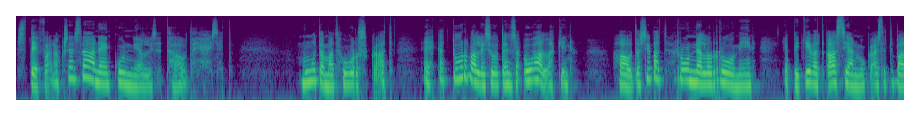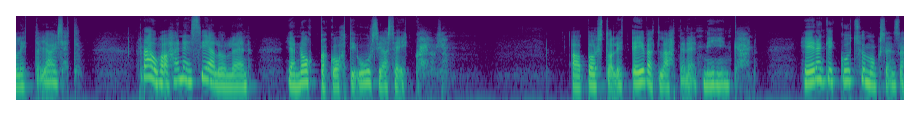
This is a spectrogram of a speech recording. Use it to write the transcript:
Stefanoksen saaneen kunnialliset hautajaiset. Muutamat hurskaat, ehkä turvallisuutensa uhallakin, hautasivat runnellun ruumiin ja pitivät asianmukaiset valittajaiset. Rauha hänen sielulleen ja nokka kohti uusia seikkailuja. Apostolit eivät lähteneet mihinkään. Heidänkin kutsumuksensa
